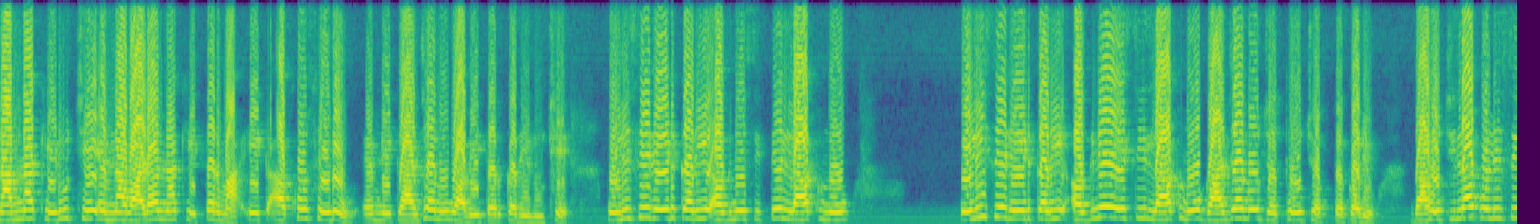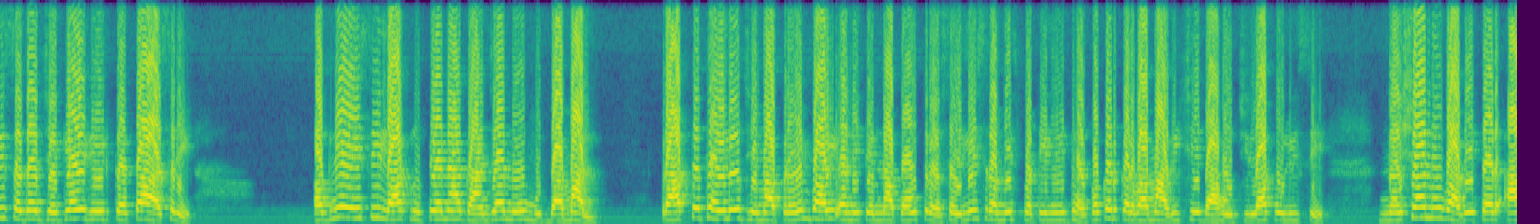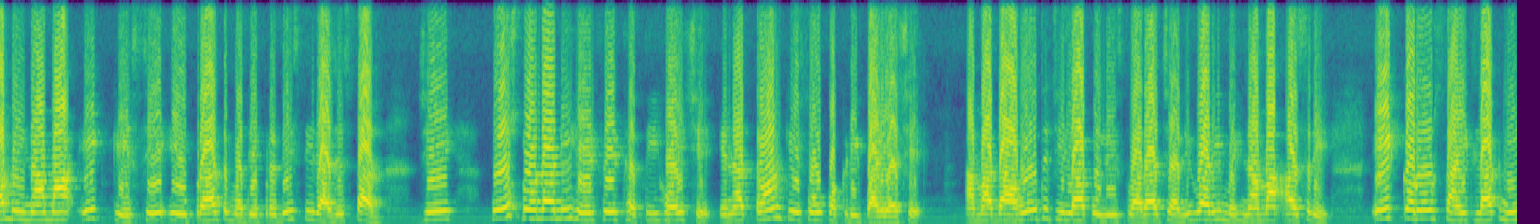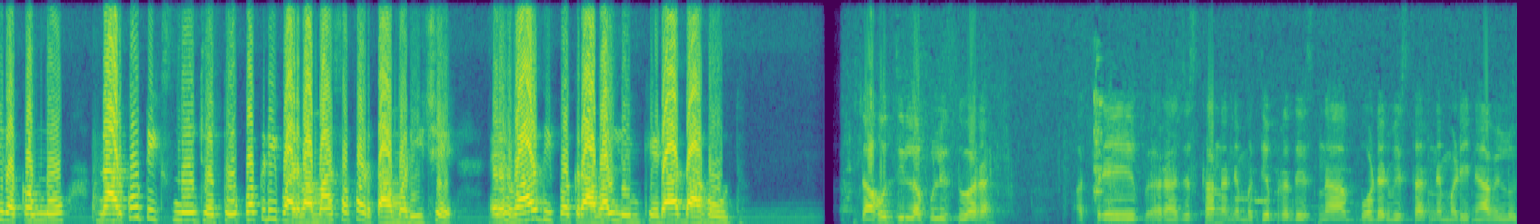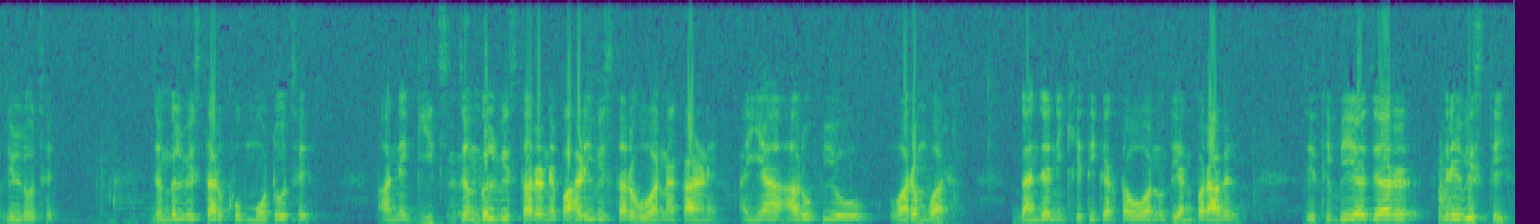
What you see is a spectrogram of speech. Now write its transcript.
નામના ખેડૂત છે. એમના વાડાના ખેતરમાં એક આખો શેડો એમણે ગાંજાનું વાવેતર કરેલું છે. પોલીસે રેડ કરી અગ્ને સિત્તેર લાખનો પોલીસે રેડ કરી અગ્નેએસી લાખનો ગાંજાનો જથ્થો જપ્ત કર્યો. દાહોદ જિલ્લા પોલીસે સદર જગ્યાએ રેડ કરતા આશરે અગ્નેએસી લાખ રૂપિયાના ગાંજાનો મુદ્દામાલ પ્રાપ્ત થયેલો, જેમાં પ્રેમભાઈ અને તેમના પૌત્ર શૈલેષ રમેશ પટેલની ધરપકડ કરવામાં આવી છે. દાહોદ જિલ્લા પોલીસે નશાનું વાવેતર આ મહિનામાં એક કેસ છે એ ઉપરાંત મધ્યપ્રદેશથી રાજસ્થાન, જે પોસ્ટ ડોનાની હેરફેર થતી હોય છે. એના ત્રણ કેસો પકડી પાડ્યા છે. આમાં દાહોદ જિલ્લા પોલીસ દ્વારા જાન્યુઆરી મહિનામાં આશરે એક કરોડ સાહીઠ લાખની રકમનો નાર્કોટિક્સનો જથ્થો પકડી પાડવામાં સફળતા મળી છે. અહેવાલ દીપક રાવલ, લીમખેડા, દાહોદ. દાહોદ જિલ્લા પોલીસ દ્વારા અત્રે રાજસ્થાન અને મધ્યપ્રદેશના બોર્ડર વિસ્તારને મળીને આવેલો જિલ્લો છે. જંગલ વિસ્તાર ખૂબ મોટો છે અને ગીચ જંગલ વિસ્તાર અને પહાડી વિસ્તાર હોવાના કારણે અહીંયા આરોપીઓ વારંવાર ગાંજાની ખેતી કરતા હોવાનું ધ્યાન પર આવેલ. જેથી બે હજાર ત્રેવીસથી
